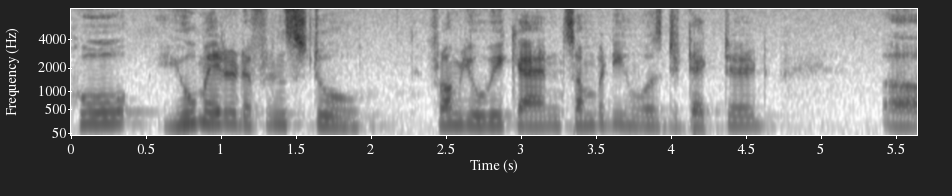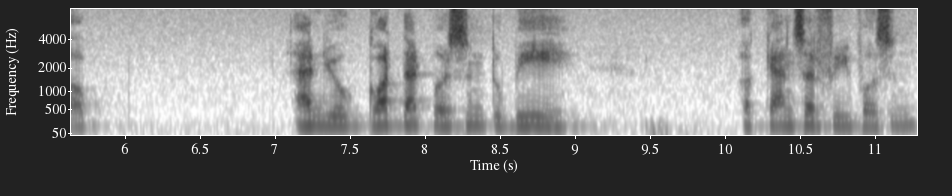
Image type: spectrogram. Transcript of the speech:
who you made a difference to from YouWeCan, somebody who was detected, uh, and you got that person to be a cancer free person?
